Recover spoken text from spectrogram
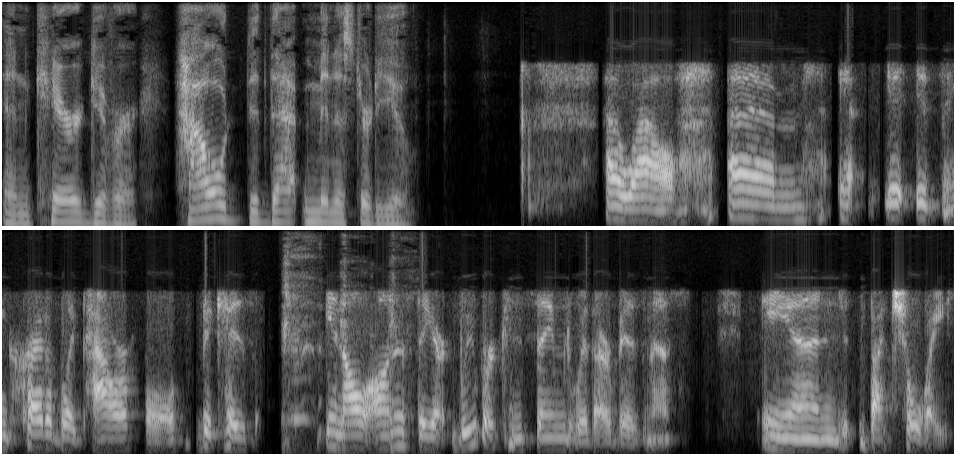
and caregiver? How did that minister to you? Oh wow, um, it, it's incredibly powerful because, in all honesty, we were consumed with our business and by choice,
